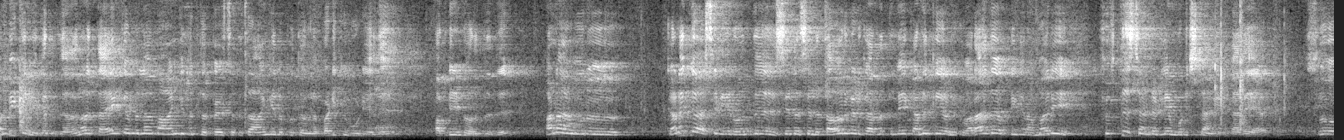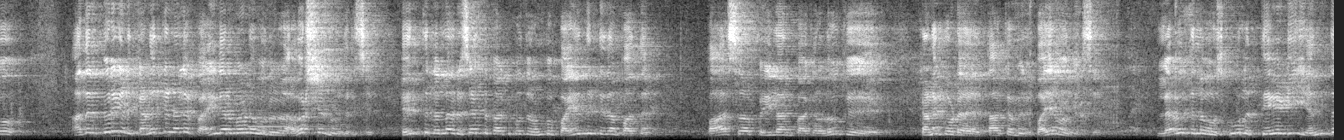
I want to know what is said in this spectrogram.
நம்பிக்கை எனக்கு இருந்தது. அதனால் தயக்கம் இல்லாமல் ஆங்கிலத்தை பேசுறது ஆங்கில புத்தகங்களை படிக்கக்கூடியது அப்படின்னு இருந்தது. ஆனால் ஒரு கணக்கு ஆசிரியர் வந்து சில சில தவறுகள் காரணத்திலே கணக்கு எனக்கு வராது அப்படிங்கிற மாதிரி ஃபிஃப்த்து ஸ்டாண்டர்ட்லேயே முடிச்சிட்டாங்க என் கதையை. ஸோ அதன் பிறகு எனக்கு கணக்குனாலே பயங்கரமான ஒரு அவர்ஷன் வந்துருச்சு. டென்த்துலலாம் ரிசல்ட் பார்க்கும்போது ரொம்ப பயந்துட்டு தான் பார்த்தேன் பாஸாக ஃபெயிலான்னு பார்க்குற அளவுக்கு கணக்கோட தாக்கம் எனக்கு பயம் வந்துருச்சு. லெவன்த்தில் ஒரு ஸ்கூலை தேடி எந்த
